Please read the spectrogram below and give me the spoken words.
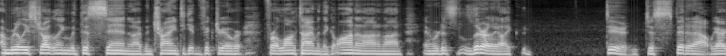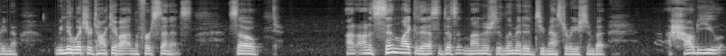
I'm really struggling with this sin and I've been trying to get victory over for a long time. And they go on and on and on. And we're just literally like, dude, just spit it out. We already know. We knew what you're talking about in the first sentence. So on, on a sin like this, it doesn't not necessarily limited to masturbation, but how do you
